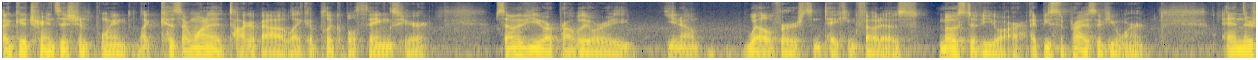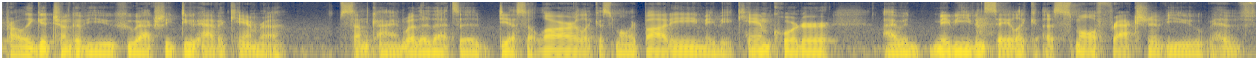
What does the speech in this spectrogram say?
a good transition point, like, because I want to talk about like applicable things here. Some of you are probably already, you know, well versed in taking photos. Most of you are. I'd be surprised if you weren't. And there's probably a good chunk of you who actually do have a camera some kind, whether that's a DSLR, like a smaller body, maybe a camcorder. I would maybe even say like a small fraction of you have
